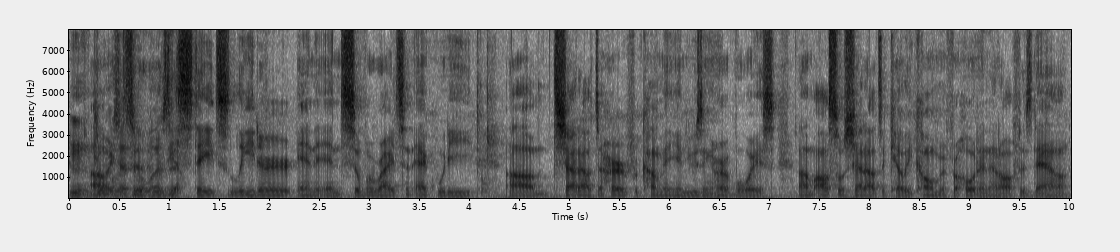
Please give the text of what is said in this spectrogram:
Mm, uh, Joyce, who's, the, was, who's the yeah. state's leader in, in civil rights and equity. Um, shout out to her for coming and using her voice. Um, also, shout out to Kelly Coleman for holding that office down.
